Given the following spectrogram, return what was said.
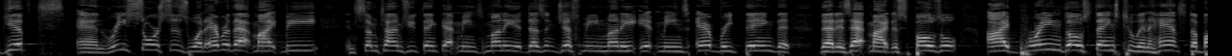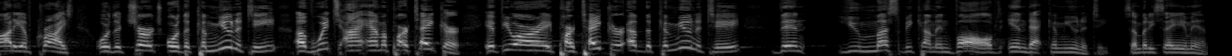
gifts and resources, whatever that might be. And sometimes you think that means money. It doesn't just mean money. It means everything that, that is at my disposal. I bring those things to enhance the body of Christ or the church or the community of which I am a partaker. If you are a partaker of the community, then you must become involved in that community. Somebody say amen.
